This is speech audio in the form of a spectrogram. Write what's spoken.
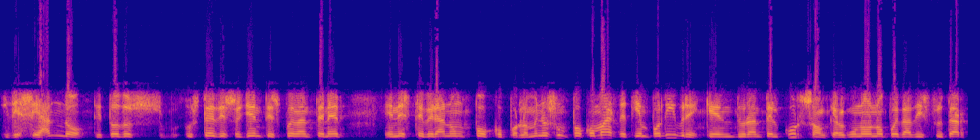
y deseando que todos ustedes oyentes puedan tener en este verano un poco, por lo menos un poco más de tiempo libre que durante el curso, aunque alguno no pueda disfrutar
